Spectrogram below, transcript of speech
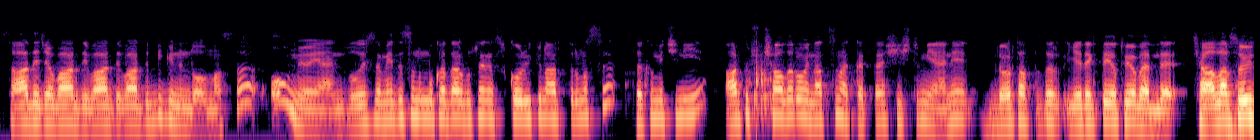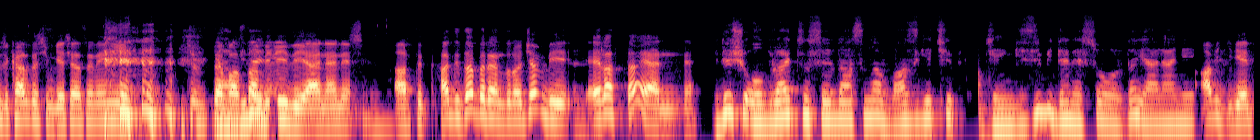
sadece Vardy Vardy Vardy bir gününde olmazsa olmuyor yani. Dolayısıyla Madison'ın bu kadar bu sene skor yükünü arttırması takım için iyi. Artık şu Çağlar'ı oynatsın hakikaten şiştim yani. 4 haftadır yedekte yatıyor bende. Çağlar Soyuncu kardeşim geçen sene en iyi defanstan de- biriydi yani hani Şey, artık hadi da Brandon hocam bir el at da yani. Bir de şu Albright'ın sevdasından vazgeçip Cengiz'i bir denese orada. Yani hani Abi diye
